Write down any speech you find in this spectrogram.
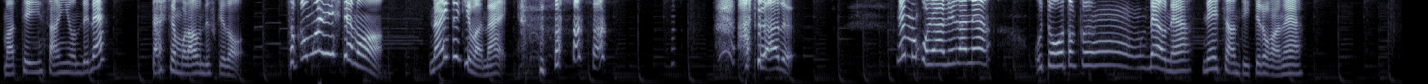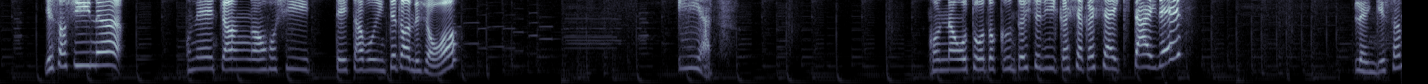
まあ、店員さん呼んでね、出してもらうんですけど、そこまでしても、ないときはない。あるある。でもこれあれだね。弟くんだよね。姉ちゃんって言ってるからね。優しいね。お姉ちゃんが欲しいって多分言ってたんでしょ？いいやつ。こんな弟くんと一緒にガシャガシャ行きたいです。レンゲ様、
